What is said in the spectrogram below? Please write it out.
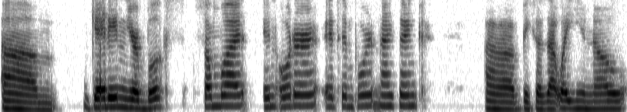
um, getting your books somewhat in order it's important i think uh, because that way you know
